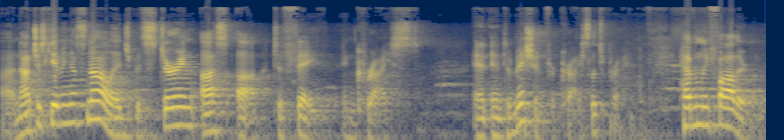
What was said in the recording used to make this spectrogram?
uh, not just giving us knowledge, but stirring us up to faith in Christ and, and to mission for Christ. Let's pray. Heavenly Father,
